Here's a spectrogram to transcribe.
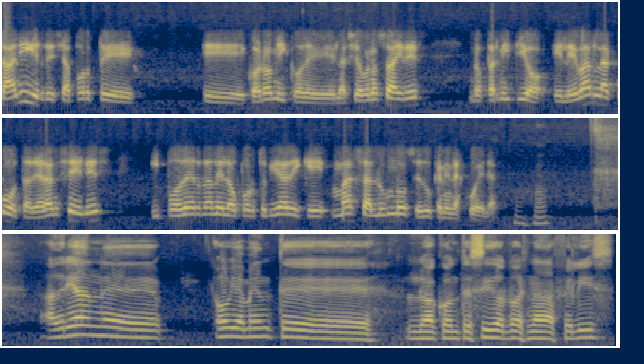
Salir de ese aporte eh, económico de la Ciudad de Buenos Aires nos permitió elevar la cuota de aranceles y poder darle la oportunidad de que más alumnos se eduquen en la escuela. Adrián, eh, obviamente lo acontecido no es nada feliz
